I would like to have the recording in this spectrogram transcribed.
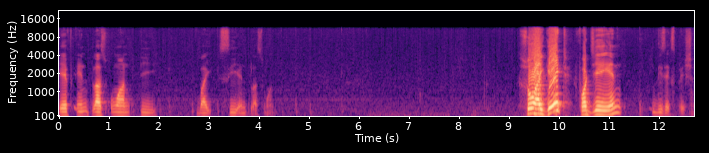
f n plus 1 t by C n plus 1. So, I get for j n this expression.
